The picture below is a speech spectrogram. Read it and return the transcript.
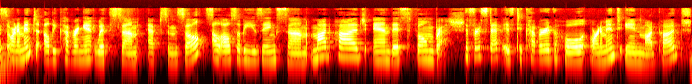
This ornament, I'll be covering it with some Epsom salts. I'll also be using some Mod Podge and this foam brush. The first step is to cover the whole ornament in Mod Podge.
